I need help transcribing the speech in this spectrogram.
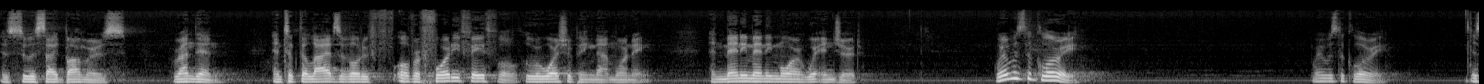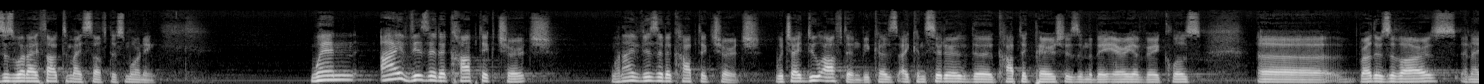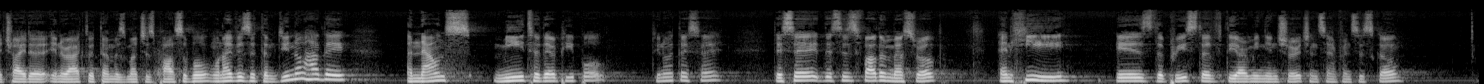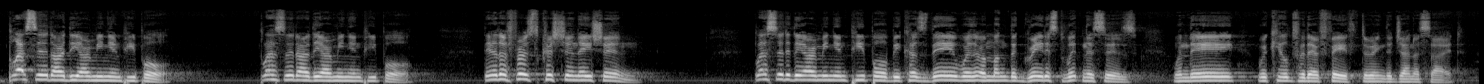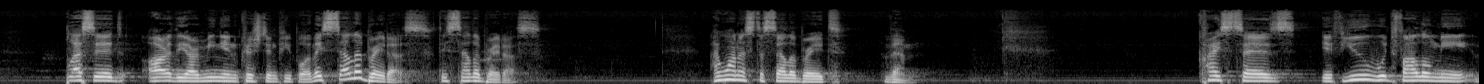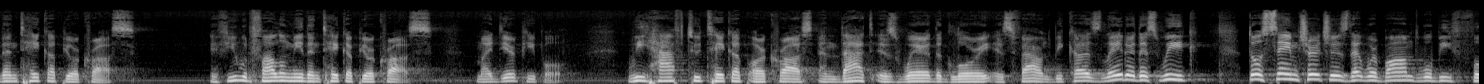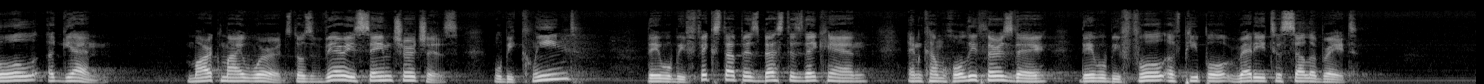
as suicide bombers run in and took the lives of over 40 faithful who were worshiping that morning, and many, many more were injured? Where was the glory? Where was the glory? This is what I thought to myself this morning. When I visit a Coptic church, when I visit a Coptic church, which I do often because I consider the Coptic parishes in the Bay Area very close uh, brothers of ours, and I try to interact with them as much as possible. When I visit them, do you know how they announce me to their people? Do you know what they say? They say, This is Father Mesrop, and he is the priest of the Armenian church in San Francisco. Blessed are the Armenian people. Blessed are the Armenian people. They're the first Christian nation. Blessed are the Armenian people because they were among the greatest witnesses when they were killed for their faith during the genocide. Blessed are the Armenian Christian people. And They celebrate us. They celebrate us. I want us to celebrate them. Christ says, If you would follow me, then take up your cross. If you would follow me, then take up your cross. My dear people, we have to take up our cross, and that is where the glory is found. Because later this week, those same churches that were bombed will be full again. Mark my words. Those very same churches will be cleaned, they will be fixed up as best as they can, and come Holy Thursday, they will be full of people ready to celebrate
